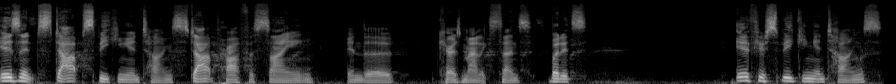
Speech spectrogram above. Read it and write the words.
isn't stop speaking in tongues, stop prophesying in the charismatic sense, but it's if you're speaking in tongues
